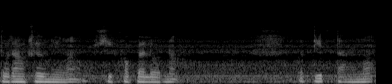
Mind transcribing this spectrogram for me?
ตัวทางเทิงนี่เนาะคลิกเข้าไปโหลดเนาะก็ติดตั้งเนาะ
